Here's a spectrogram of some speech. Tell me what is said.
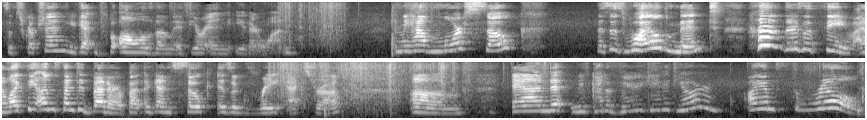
subscription. You get all of them if you're in either one. And we have more soak. This is wild mint. There's a theme. I like the unscented better, but again, soak is a great extra. Um, and we've got a variegated yarn. I am thrilled.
